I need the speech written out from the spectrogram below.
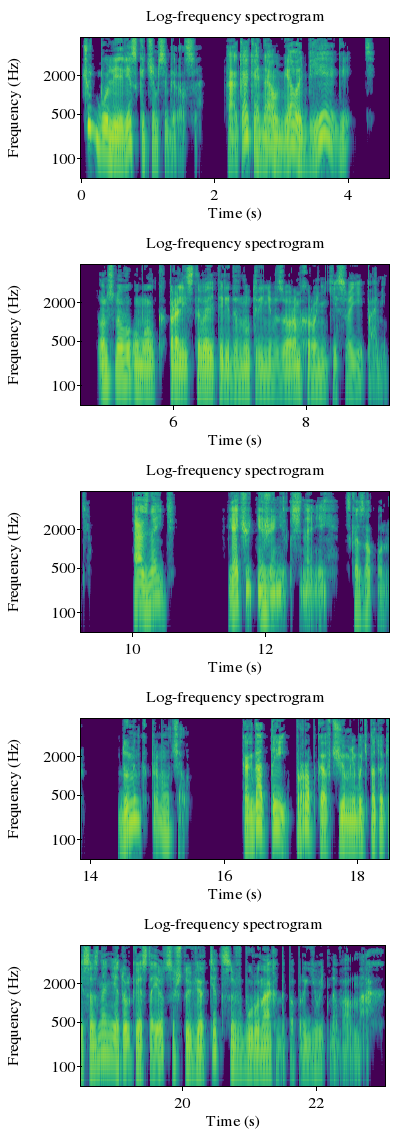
чуть более резко, чем собирался. А как она умела бегать! Он снова умолк, пролистывая перед внутренним взором хроники своей памяти. — А знаете, я чуть не женился на ней, — сказал он. Думинг промолчал. Когда ты пробка в чьем-нибудь потоке сознания, только и остается, что вертеться в бурунах да попрыгивать на волнах.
